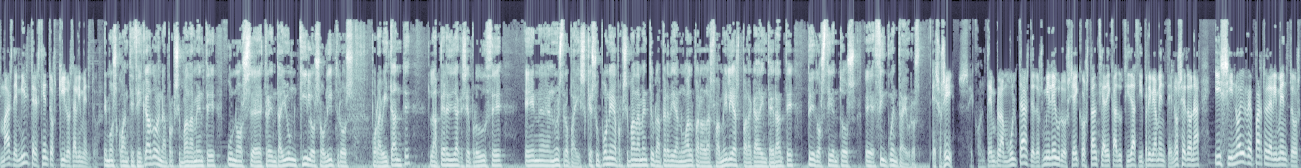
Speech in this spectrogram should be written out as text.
más de 1.300 kilos de alimentos. Hemos cuantificado en aproximadamente unos eh, 31 kilos o litros por habitante la pérdida que se produce en eh, nuestro país, que supone aproximadamente una pérdida anual para las familias, para cada integrante, de 250 euros. Eso sí, se contemplan multas de 2.000 euros si hay constancia de caducidad y previamente no se dona, y si no hay reparto de alimentos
